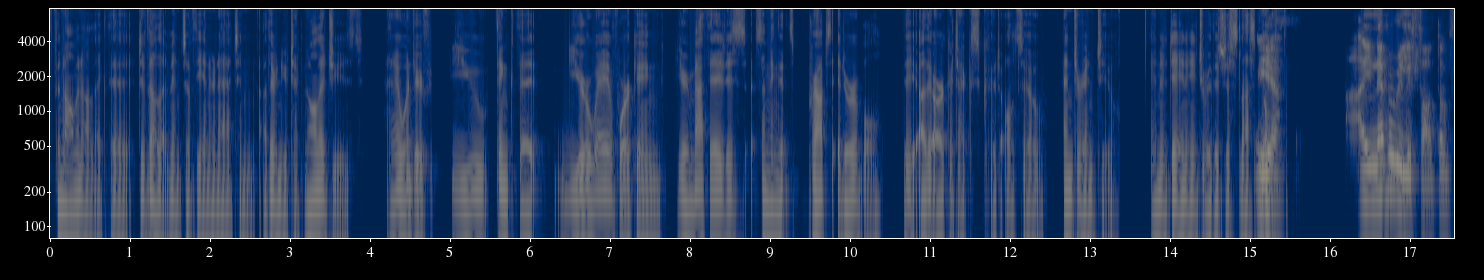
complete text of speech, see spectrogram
phenomena like the development of the internet and other new technologies. And I wonder if you think that your way of working, your method is something that's perhaps iterable. the other architects could also enter into in a day and age where there's just less built. Yeah. I never really thought of,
